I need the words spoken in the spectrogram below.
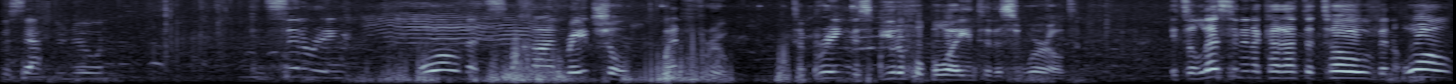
this afternoon, considering all that Simcha and Rachel went through to bring this beautiful boy into this world. It's a lesson in Hakarat Tov and all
